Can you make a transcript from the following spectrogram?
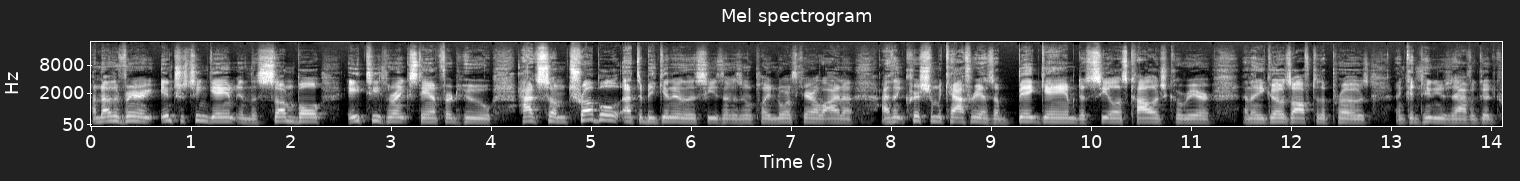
Another very interesting game in the Sun Bowl. 18th ranked Stanford, who had some trouble at the beginning of the season, is going to play North Carolina. I think Christian McCaffrey has a big game to seal his college career, and then he goes off to the pros and continues to have a good career.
